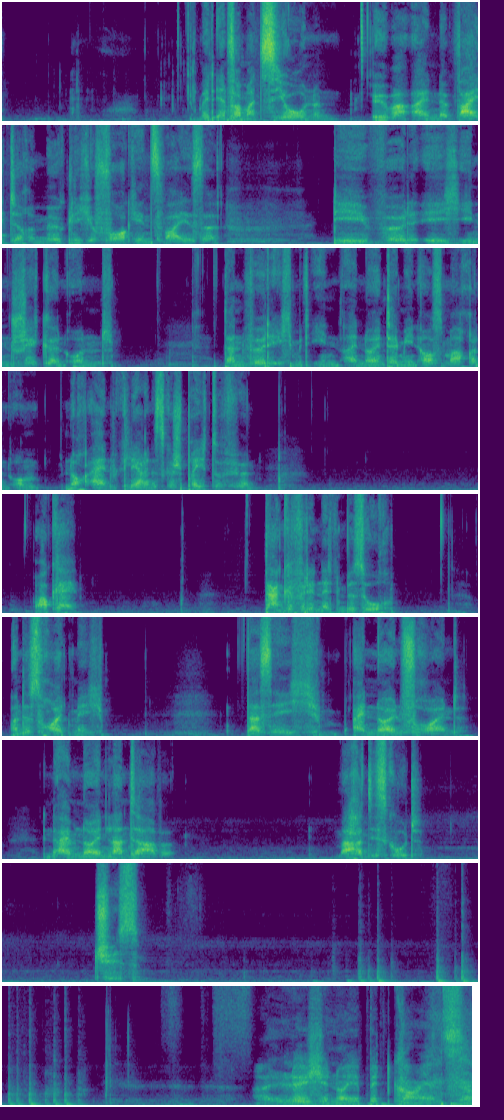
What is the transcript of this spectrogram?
mit Informationen über eine weitere mögliche Vorgehensweise. Die würde ich Ihnen schicken und dann würde ich mit Ihnen einen neuen Termin ausmachen, um noch ein klärendes Gespräch zu führen. Okay. Für den netten Besuch. Und es freut mich, dass ich einen neuen Freund in einem neuen Land habe. Machen Sie es gut. Tschüss. Hallöchen, neue Bitcoins.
